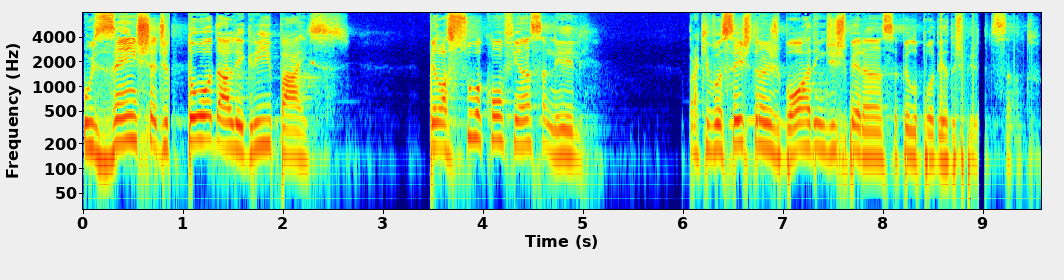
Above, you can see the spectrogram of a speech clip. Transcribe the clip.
os encha de toda alegria e paz, pela sua confiança nele para que vocês transbordem de esperança pelo poder do Espírito Santo.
